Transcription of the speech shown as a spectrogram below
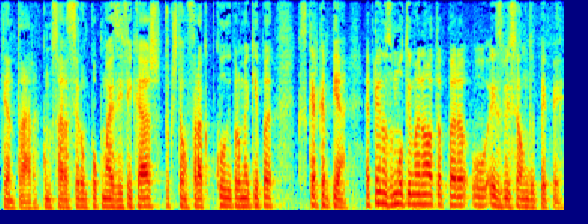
tentar começar a ser um pouco mais eficaz, porque estão fraco peculiar para uma equipa que se quer campeã. Apenas uma última nota para a exibição de PP.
